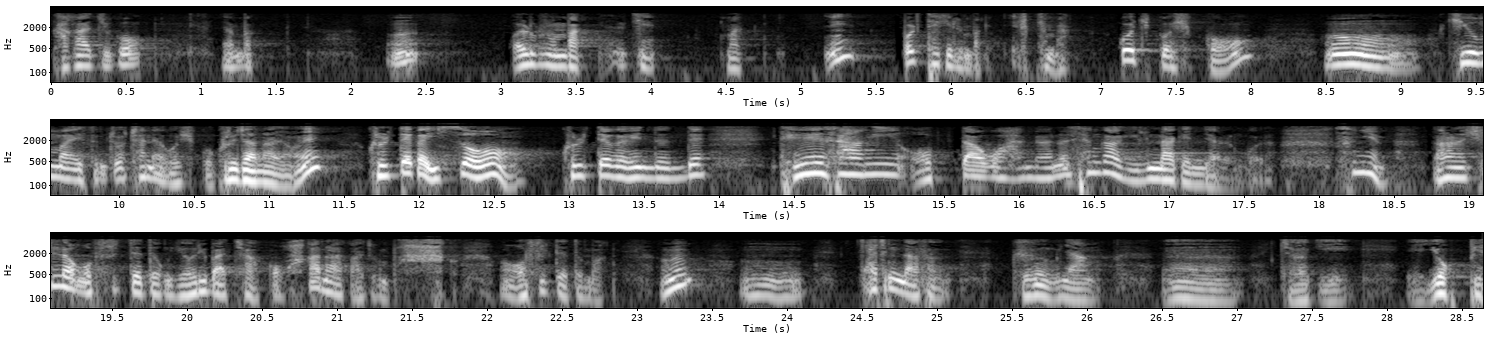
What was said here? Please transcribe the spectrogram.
가가지고 그냥 막, 어? 얼굴을 막 이렇게 막, 응? 볼태기를 막 이렇게 막 꼬집고 싶고, 어, 기운만 있으면 쫓아내고 싶고 그러잖아요. 에? 그럴 때가 있어. 그럴 때가 있는데 대상이 없다고 하면은 생각이 일어나겠냐는 거예요. 스님, 나는 신랑 없을 때도 열이 받쳐갖고 화가 나가지고 막 어, 없을 때도 막 응? 응, 짜증 나서 그 그냥 어, 저기 욕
